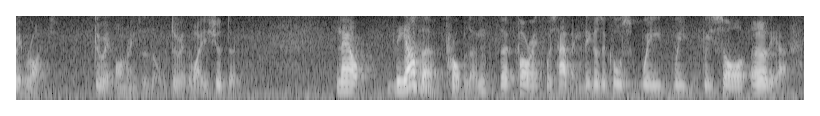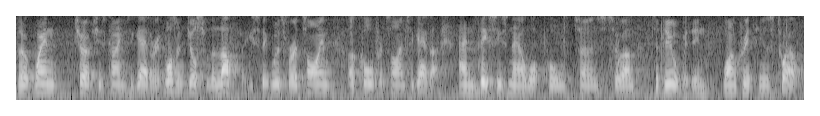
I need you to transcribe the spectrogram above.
it right. Do it honouring to the Lord. Do it the way you should do. Now, the other problem that Corinth was having, because of course we, we, we saw earlier that when churches came together, it wasn't just for the love feast, it was for a time, a corporate time together. And this is now what Paul turns to, um, to deal with in 1 Corinthians 12.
